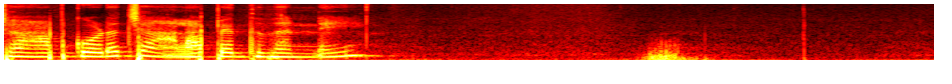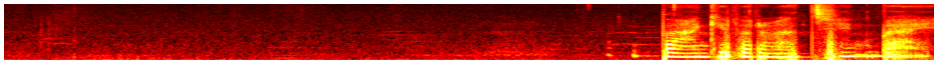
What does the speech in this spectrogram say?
చేప కూడా చాలా పెద్దదండి. Thank you for watching bye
